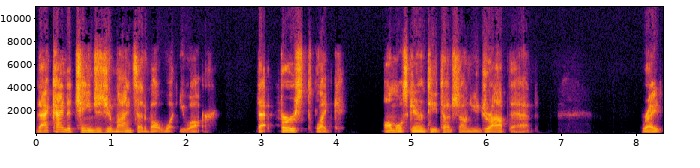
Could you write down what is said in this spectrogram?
that kind of changes your mindset about what you are. That first, like almost guaranteed touchdown, you drop that, right?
